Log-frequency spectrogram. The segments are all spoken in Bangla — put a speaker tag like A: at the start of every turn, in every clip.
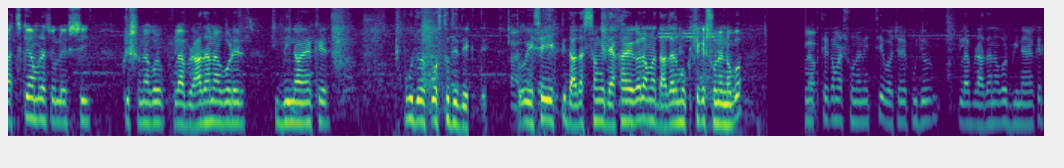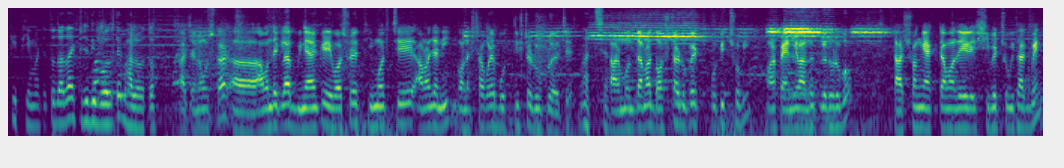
A: আজকে আমরা চলে এসেছি কৃষ্ণনগর ক্লাব রাধানগরের বিনায়কের পুজোর প্রস্তুতি দেখতে। তো এসেই একটি দাদার সঙ্গে দেখা হয়ে গেল আমরা দাদার মুখ থেকে শুনে নেব। মুখ থেকে আমরা শুনে নিচ্ছি এবছরে পুজোর ক্লাব রাধানগর বিনায়কের কি থিম আছে? তো দাদা একটু যদি বলতে ভালো হতো।
B: আচ্ছা নমস্কার। আমাদের ক্লাব বিনায়কের এবছরের থিম হচ্ছে আমরা জানি গণেশ ঠাকুরের বত্রিশটা রূপ রয়েছে।
A: আচ্ছা।
B: তার মধ্যে আমরা দশটা রূপের প্রতিচ্ছবি আমরা প্যান্ডেলের মাধ্যমে তুলে ধরবো। তার সঙ্গে একটা আমাদের শিবের ছবি থাকবেন।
